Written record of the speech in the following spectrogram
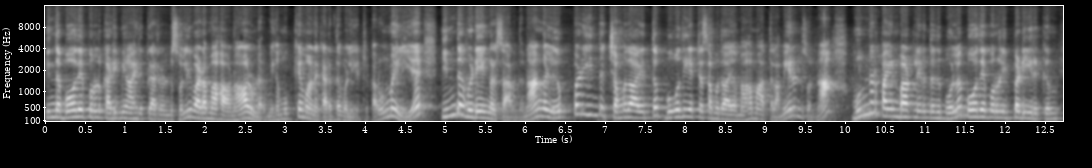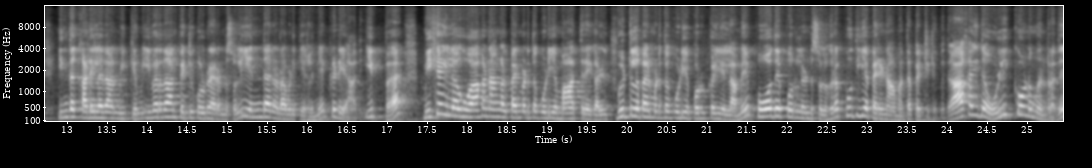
இந்த போதைப் பொருளுக்கு அடிமையாக இருக்கிறார்கள் என்று சொல்லி வடமாகாண ஆளுநர் மிக முக்கியமான கருத்தை வெளியிட்டிருக்கார். உண்மையிலேயே இந்த விடயங்கள் சார்ந்து நாங்கள் எப்படி இந்த சமுதாயத்தை போதையற்ற சமுதாயமாக மாற்றலாம் ஏன்னு சொன்னா முன்னர் பயன்பாட்டில் இருந்தது போல போதைப் பொருள் இப்படி இருக்கும் இந்த கடையில தான் விற்கும் இவர் தான் பெற்றுக்கொள்கிறார் என்று சொல்லி எந்த நடவடிக்கைகளுமே கிடையாது. இப்ப மிக இலகுவாக நாங்கள் பயன்படுத்தக்கூடிய மாத்திரைகள் வீட்டில் பயன்படுத்தக்கூடிய பொருட்கள் எல்லாமே போதைப் பொருள் என்று சொல்கிற புதிய பரிணாமத்தை பெற்றிருக்குது ஆக இதை ஒழிக்கணும் என்றது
